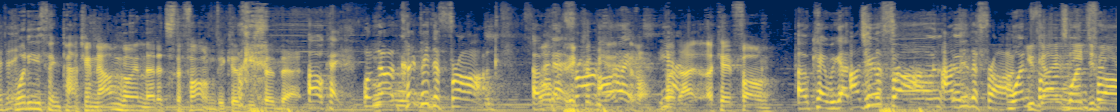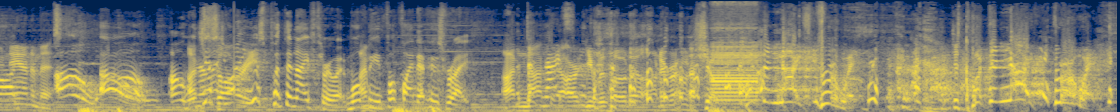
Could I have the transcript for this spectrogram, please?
I think- What do you think, Patrick? Okay, now I'm going that it's the phone because he said that. Okay. Well, no, it could be the frog. Okay. It could be All any right. But Yeah. I, okay, phone. Okay, we got I'll do two the frog. phones. I'll do the frog. One You phone, guys one need to frog. be unanimous. Oh, oh, oh. I'm just, sorry. Why don't you just put the knife through it? We'll, be, we'll find out who's right. I'm not going to argue with Hoda on her own show. Put the knife through it. Just put the knife through it.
